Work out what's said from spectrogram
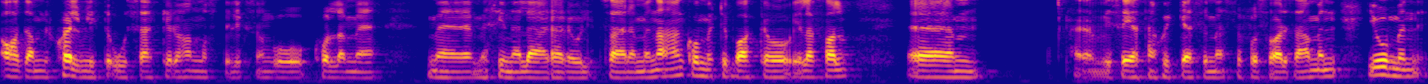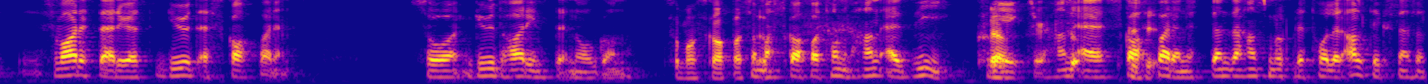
Adam själv lite osäker och han måste liksom gå och kolla med, med, med sina lärare och lite så här. Men när han kommer tillbaka och i alla fall ehm, eh, vi säger att han skickar sms och får svaret så här, men jo men svaret är ju att Gud är skaparen. Så Gud har inte någon som har skapat som det. har skapat honom. Han är the creator. Han så- är skaparen. Den är han som upprätthåller allt i existensen.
